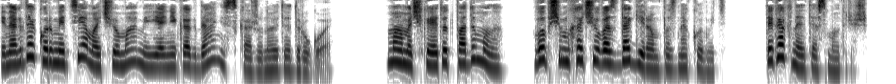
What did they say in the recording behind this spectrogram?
Иногда кормит тем, о чем маме я никогда не скажу, но это другое. «Мамочка, я тут подумала. В общем, хочу вас с Дагиром познакомить. Ты как на это смотришь?»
